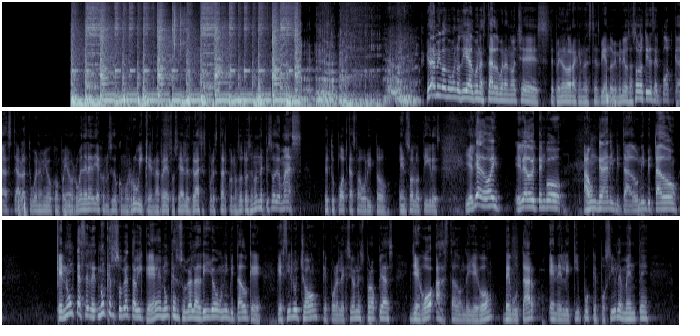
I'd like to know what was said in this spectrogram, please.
¿Qué tal amigos? Muy buenos días, buenas tardes, buenas noches, dependiendo de la hora que nos estés viendo. Bienvenidos a Solo Tigres el Podcast. Te habla tu buen amigo compañero Rubén Heredia, conocido como Rubik en las redes sociales. Gracias por estar con nosotros en un episodio más de tu podcast favorito en Solo Tigres. Y el día de hoy, el día de hoy tengo a un gran invitado, un invitado que nunca se, le, nunca se subió al tabique, ¿eh? nunca se subió al ladrillo, un invitado que, que sí luchó, que por elecciones propias llegó hasta donde llegó, debutar en el equipo que posiblemente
